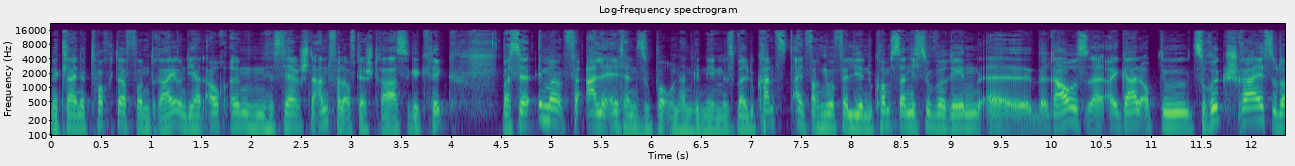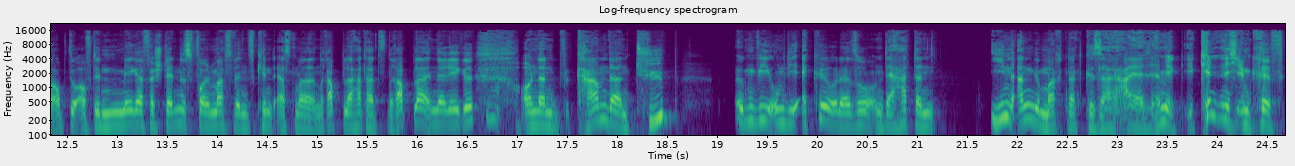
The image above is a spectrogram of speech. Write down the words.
eine kleine Tochter von drei und die hat auch irgendeinen hysterischen Anfall auf der Straße gekriegt, was ja immer für alle Eltern super unangenehm ist, weil du kannst einfach nur verlieren, du kommst da nicht souverän äh, raus, äh, egal ob du zurückschreist oder ob du auf den mega verständnisvollen machst, wenn das Kind erstmal einen Rappler hat, hat es einen Rappler in der Regel und dann kam da ein Typ irgendwie um die Ecke oder so und der hat dann ihn angemacht und hat gesagt, ah, Sie haben ihr, Kind nicht im Griff.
